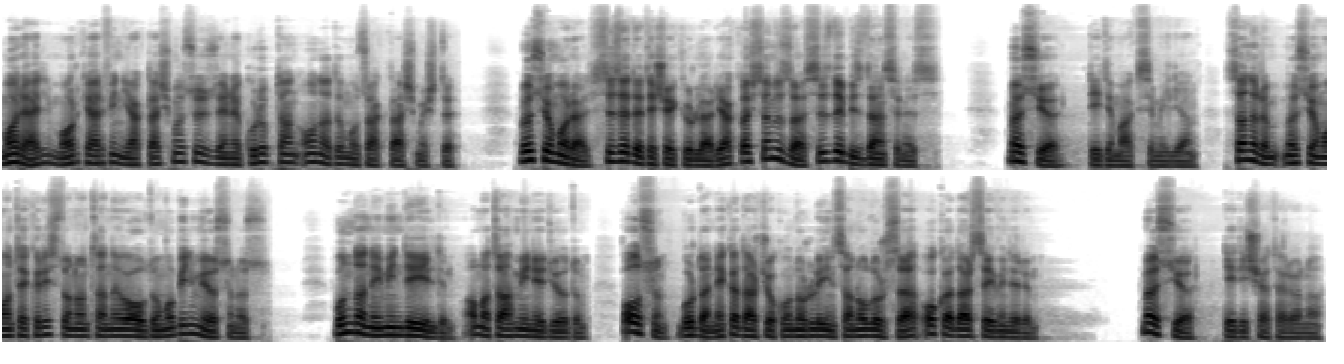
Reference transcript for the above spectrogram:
Morel, Morkerf'in yaklaşması üzerine gruptan 10 adım uzaklaşmıştı. Monsieur Morel, size de teşekkürler. Yaklaşsanıza, siz de bizdensiniz. Monsieur, dedi Maximilian. Sanırım Monsieur Monte Cristo'nun tanığı olduğumu bilmiyorsunuz. Bundan emin değildim ama tahmin ediyordum. Olsun, burada ne kadar çok onurlu insan olursa o kadar sevinirim. Monsieur, dedi Chateaurenaud.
